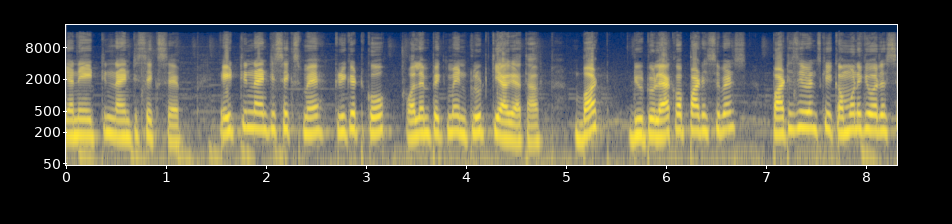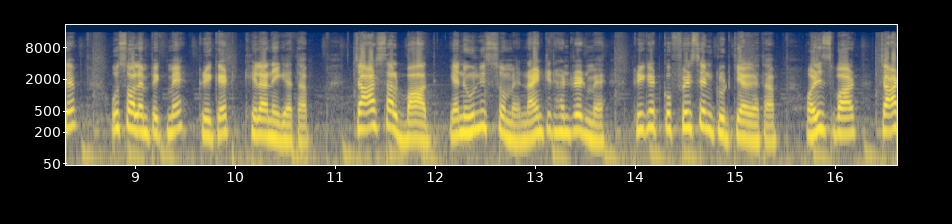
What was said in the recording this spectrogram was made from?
यानी 1896 से। 1896 में क्रिकेट को ओलंपिक में इंक्लूड किया गया था। But due to lack of participants participants की कम होने की वजह से उस ओलंपिक में क्रिकेट खेला नहीं गया था। चार साल बाद, यानी 1900 में 1900 में क्रिकेट को फिर से इंक्लूड किया गया था और इस बार चार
